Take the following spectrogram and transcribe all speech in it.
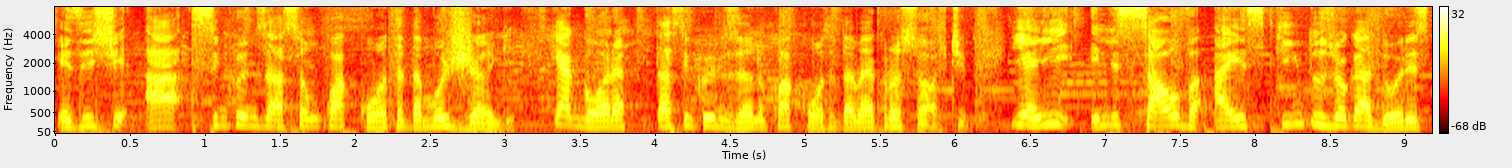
existe a sincronização com a conta da Mojang, que agora está sincronizando com a conta da Microsoft. E aí ele salva a skin dos jogadores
